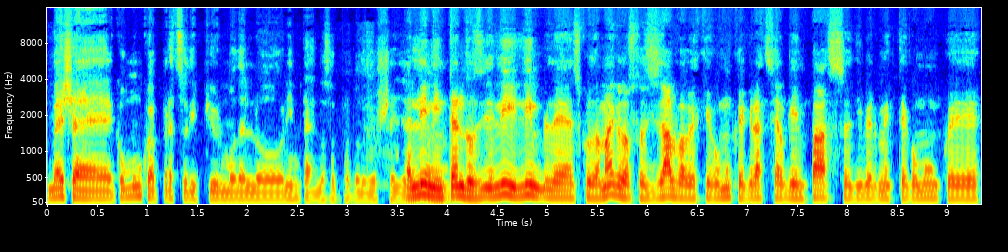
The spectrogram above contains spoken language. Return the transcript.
Invece, comunque apprezzo di più il modello Nintendo. Se proprio devo scegliere. E lì Nintendo, lì, lì le, scusa, Microsoft si salva perché comunque grazie al Game Pass ti permette comunque,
